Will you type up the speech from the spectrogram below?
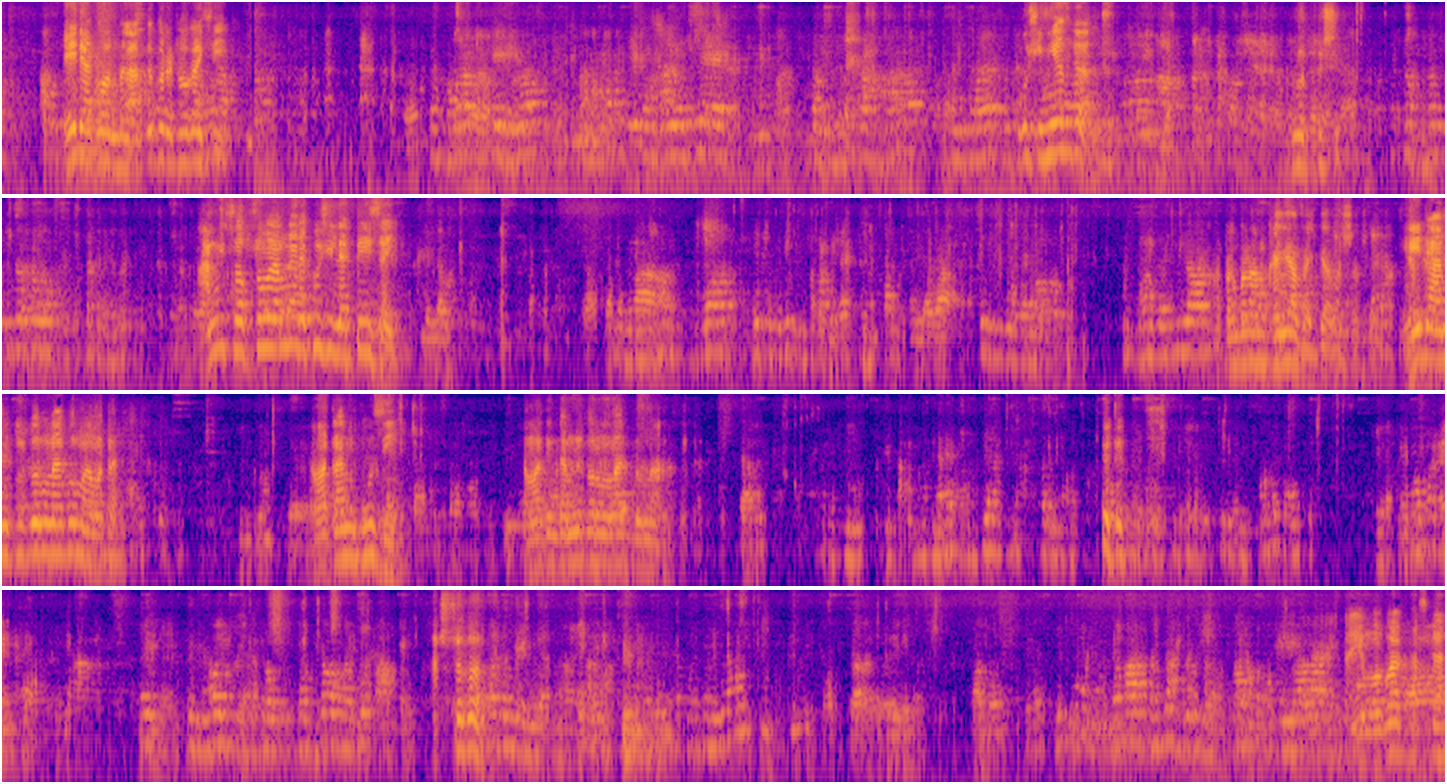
এই দেখো আমি আজকে তোরে ঠকাইছি। ও সিনিয়াস গা আমি সবসময় আপনার খুশি লাগতেই চাই। আম খাইয়া যাই আমার সাথে। এইটা আমি কি করব না করব আমারটা আমারটা আমি বুঝি। আমার কিন্তু আপনি করুন লাগতো না। হাস্যকর। I am অবাক আজকা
